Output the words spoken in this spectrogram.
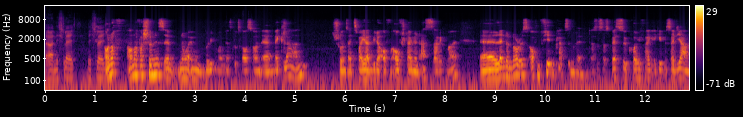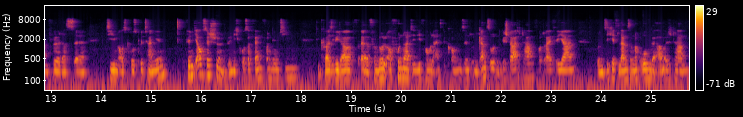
Ja, nicht schlecht, nicht schlecht. Auch noch, auch noch was Schönes, äh, nur würde ich noch mal ganz kurz raushauen. Äh, McLaren, schon seit zwei Jahren wieder auf dem aufsteigenden Ast, sage ich mal. Äh, Landon Norris auf dem vierten Platz im Rennen. Das ist das beste Qualifying-Ergebnis seit Jahren für das äh, Team aus Großbritannien. Finde ich auch sehr schön. Bin ich großer Fan von dem Team, die quasi wieder äh, von 0 auf 100 in die Formel 1 gekommen sind und ganz unten gestartet haben vor drei, vier Jahren und sich jetzt langsam nach oben gearbeitet haben.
